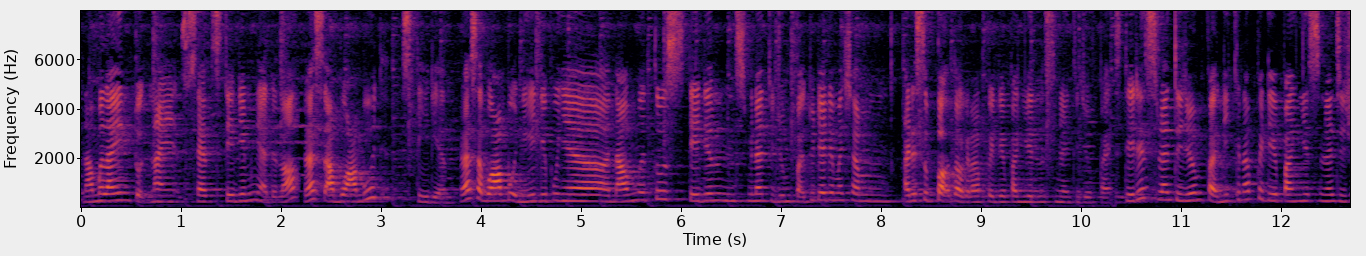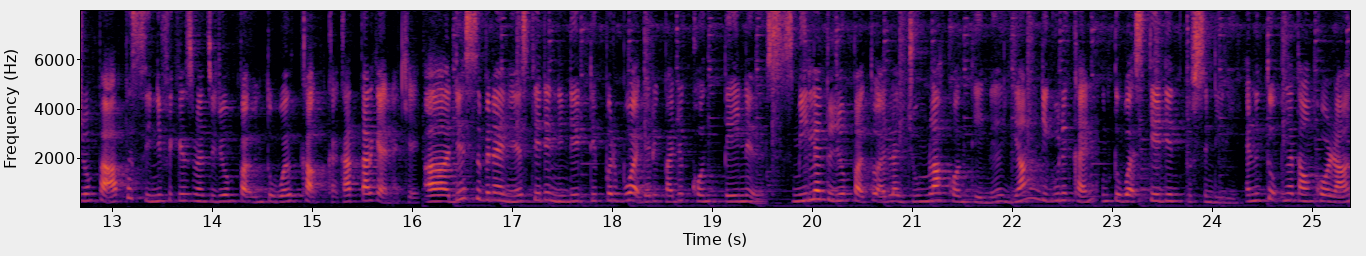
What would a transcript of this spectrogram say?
nama lain untuk naik stadium ni adalah Ras Abu Abud Stadium. Ras Abu Abud ni dia punya nama nama tu Stadium 974 tu dia ada macam ada sebab tau kenapa dia panggil 974. Stadium 974 ni kenapa dia panggil 974? Apa signifikan 974 untuk World Cup kat Qatar kan? Okay. Uh, dia sebenarnya stadium ni dia diperbuat daripada kontainer. 974 tu adalah jumlah kontainer yang digunakan untuk buat stadium tu sendiri. Dan untuk pengetahuan korang,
